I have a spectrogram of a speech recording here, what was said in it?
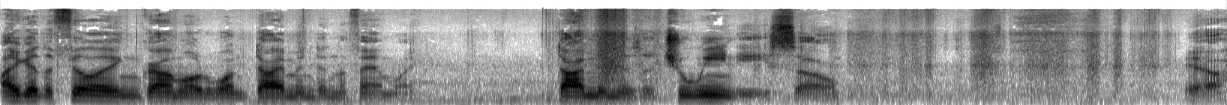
I get the feeling Grandma would want Diamond in the family. Diamond is a Chiweenie, so. Yeah.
